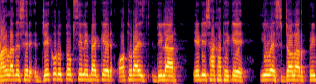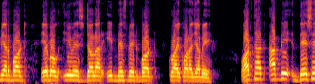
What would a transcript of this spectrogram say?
বাংলাদেশের যে কোনো তফসিলি ব্যাংকের অথরাইজড ডিলার, এডি শাখা থেকে ইউএস ডলার প্রিমিয়ার বন্ড এবং ইউএস ডলার ইনভেস্টমেন্ট বন্ড ক্রয় করা যাবে। অর্থাৎ আপনি দেশে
